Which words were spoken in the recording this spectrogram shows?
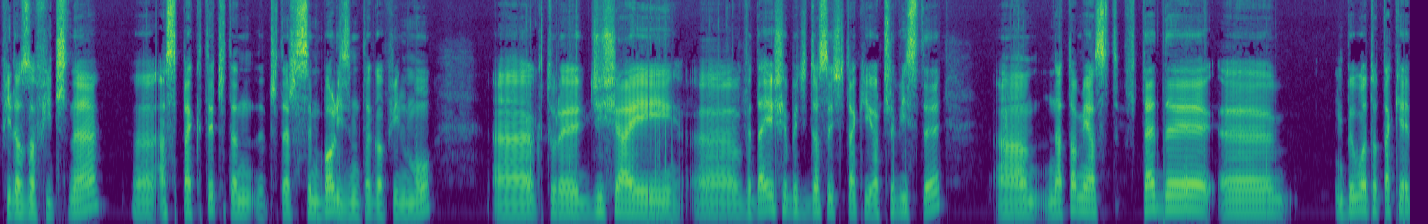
filozoficzne e, aspekty, czy, ten, czy też symbolizm tego filmu, e, który dzisiaj wydaje się być dosyć taki oczywisty. Natomiast wtedy było to takie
